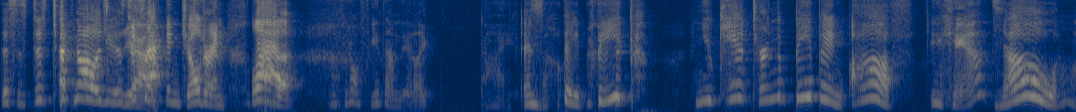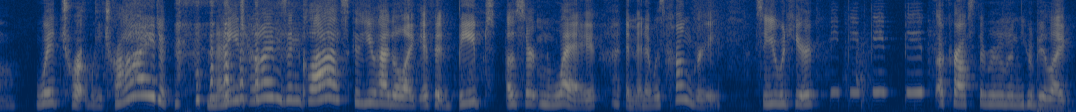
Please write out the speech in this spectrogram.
this is just technology is Yeah. distracting children. Blah. Well, if you don't feed them, they like die. And so. they beep. and you can't turn the beeping off. you can't. No. Hmm. We, tr- we tried many times in class because you had to like, if it beeped a certain way, it meant it was hungry. So you would hear beep, beep, beep, beep across the room and you would be like,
